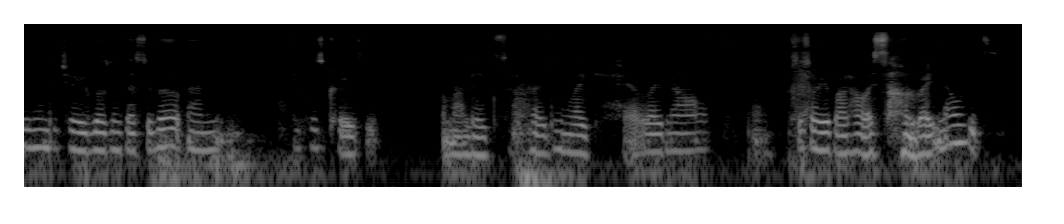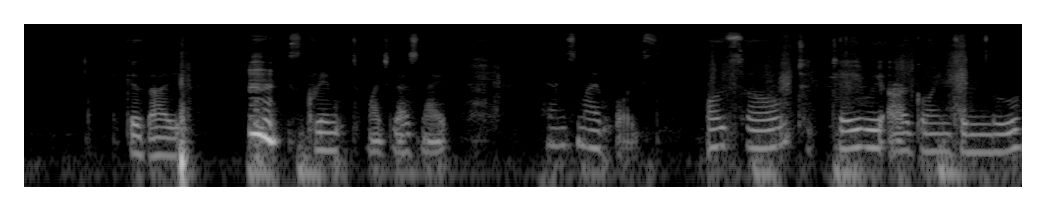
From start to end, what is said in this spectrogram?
We went to Cherry Blossom Festival and it was crazy. My legs are hurting like hell right now. So sorry about how I sound right now. It's because I screamed too much last night. Hence my voice. Also, today we are going to move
